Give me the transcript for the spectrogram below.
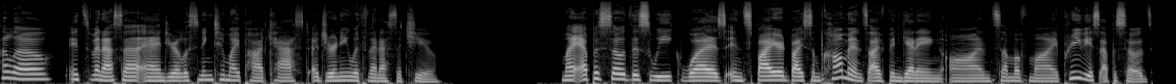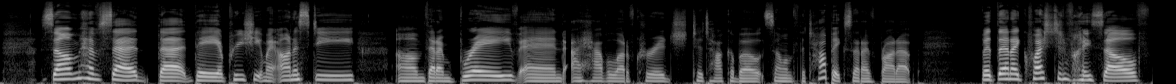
Hello, it's Vanessa, and you're listening to my podcast, A Journey with Vanessa Chu. My episode this week was inspired by some comments I've been getting on some of my previous episodes. Some have said that they appreciate my honesty, um, that I'm brave, and I have a lot of courage to talk about some of the topics that I've brought up. But then I questioned myself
